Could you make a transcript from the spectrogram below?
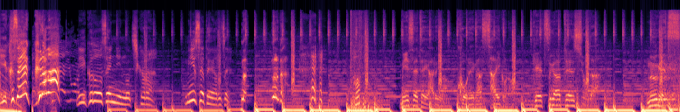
行くぜクラマ陸道仙人の力見せてやるぜ。な、なんだ？は？見せてやるよ。これが最後の月が天章だ。無月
